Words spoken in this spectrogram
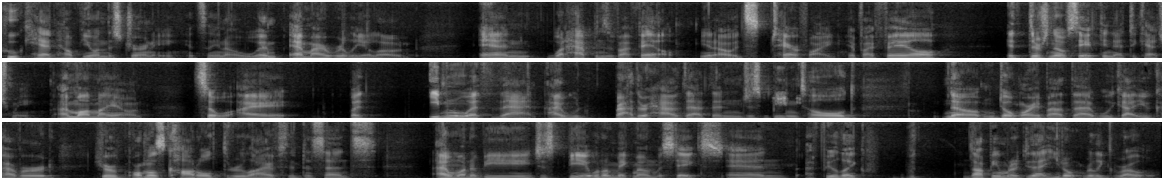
who can help you on this journey? It's you know, am, am I really alone? And what happens if I fail? You know, it's terrifying. If I fail, it, there's no safety net to catch me. I'm on my own. So I, but even with that, I would rather have that than just being told no, don't worry about that. We got you covered. You're almost coddled through life in a sense. I want to be just be able to make my own mistakes, and I feel like not being able to do that, you don't really grow.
